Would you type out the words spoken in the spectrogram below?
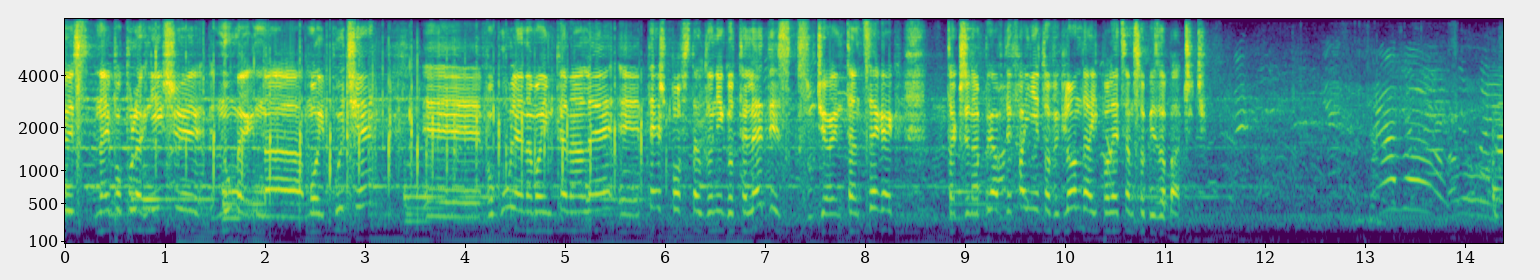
jest najpopularniejszy numer na mojej płycie, y, w ogóle na moim kanale. Y, też powstał do niego teledysk z udziałem tancerek, także naprawdę fajnie to wygląda i polecam sobie zobaczyć. Brawo!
